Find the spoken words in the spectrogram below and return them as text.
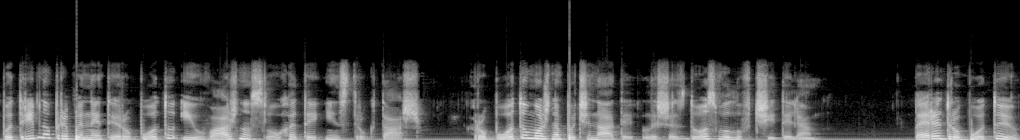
потрібно припинити роботу і уважно слухати інструктаж. Роботу можна починати лише з дозволу вчителя. Перед роботою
